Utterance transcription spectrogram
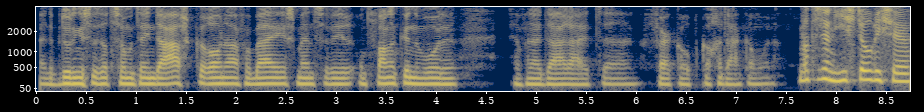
En de bedoeling is dus dat zometeen daar als corona voorbij is, mensen weer ontvangen kunnen worden en vanuit daaruit uh, verkoop kan gedaan kan worden. Wat is een historische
